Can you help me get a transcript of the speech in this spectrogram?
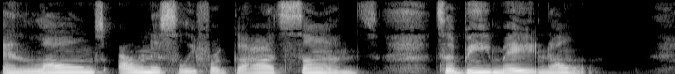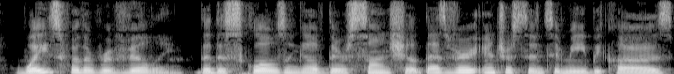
and longs earnestly for God's sons to be made known waits for the revealing, the disclosing of their sonship. That's very interesting to me because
